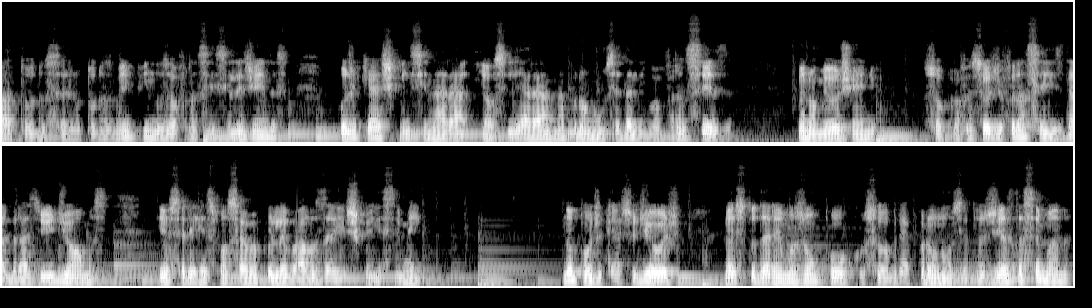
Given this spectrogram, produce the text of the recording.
Olá a todos, sejam todos bem-vindos ao Francês e Legendas, podcast que ensinará e auxiliará na pronúncia da língua francesa. Meu nome é Eugênio, sou professor de francês da Brasil Idiomas e eu serei responsável por levá-los a este conhecimento. No podcast de hoje, nós estudaremos um pouco sobre a pronúncia dos dias da semana,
